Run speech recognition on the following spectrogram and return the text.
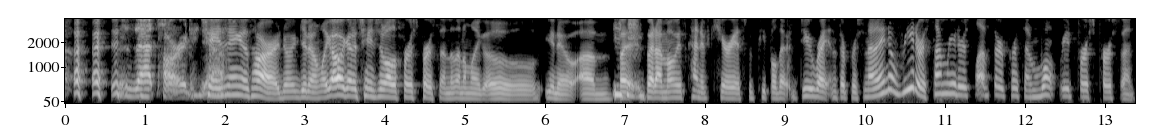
That's hard. Changing is hard. You know, I'm like, oh, I got to change it all to first person, and then I'm like, oh, you know. Um, but mm-hmm. but I'm always kind of curious with people that do write in third person, and I know readers. Some readers love third person, won't read first person.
